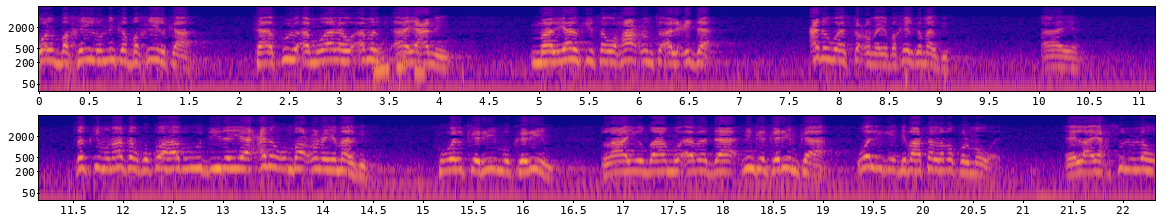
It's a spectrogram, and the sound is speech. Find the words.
walbakiilu ninka bakiilkaa taakulu amwaalahu amal yani maalyaalkiisa waxaa cunto alcida. Cadow waa iska cunaya bakiilka maalkiisa. Aya dadkii munaasabka ku ahaa buu u diidayaa cadow unbaa cunaya maalkiisa huwa alkariimu kariim laa yudaamu abada. Ninka kariimka ah weligii dhibaato lama kulmo waayo ee laa yaxsulu lahu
